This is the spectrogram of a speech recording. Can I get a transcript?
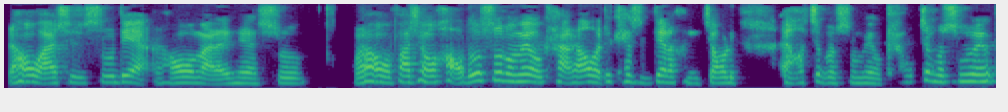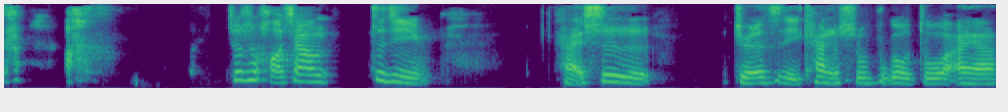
然后我还去书店，然后我买了一件书，然后我发现我好多书都没有看，然后我就开始变得很焦虑。哎呀，这本书没有看，这本书没有看啊，就是好像自己还是。觉得自己看的书不够多，哎呀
